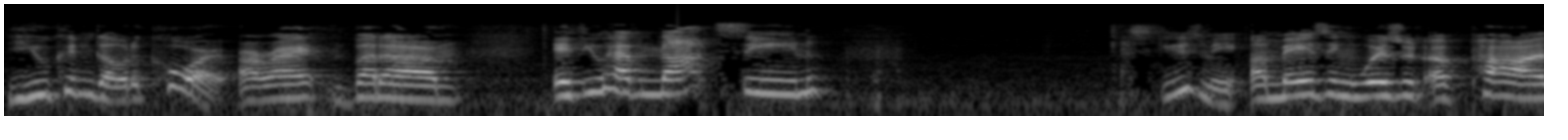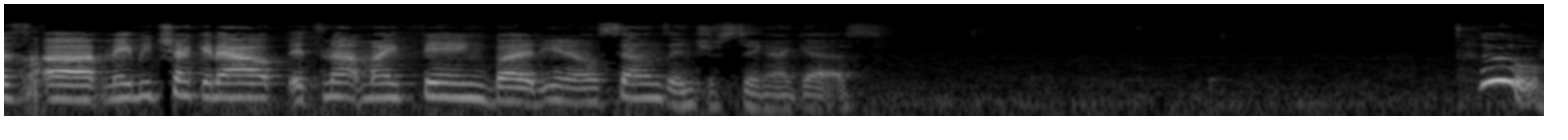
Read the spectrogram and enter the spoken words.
you can go to court, all right? But um if you have not seen excuse me, Amazing Wizard of Paws. Uh, maybe check it out. It's not my thing, but you know, sounds interesting, I guess. Who?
